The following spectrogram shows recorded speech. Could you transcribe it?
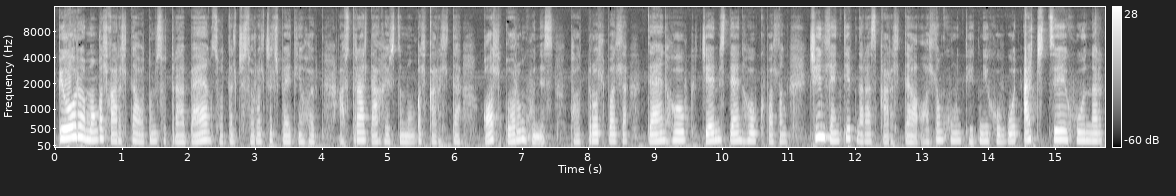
Би өөрөө Монгол гаралтай удам судраа байн судалж сурвалжилж байдгийн хувьд Австралид анх ирсэн Монгол гаралтай гол 3 хүнээс тодруулбал Дайн Хөвг, Джеймс Дайн Хөвг болон Чин Лантип нараас гаралтай олон хүн тэдний хөвгүүд ач зээ хүүнар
